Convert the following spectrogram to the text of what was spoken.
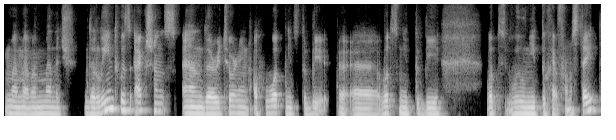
manage the lint with actions and the returning of what needs to be, uh, uh, what's need to be, what we'll need to have from state.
